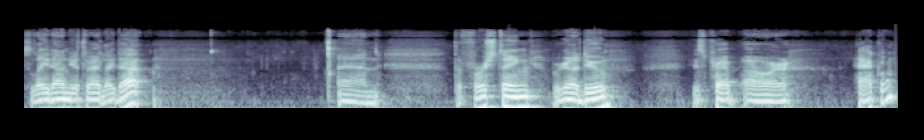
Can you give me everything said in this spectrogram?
So lay down your thread like that. And the first thing we're gonna do is prep our hackle.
